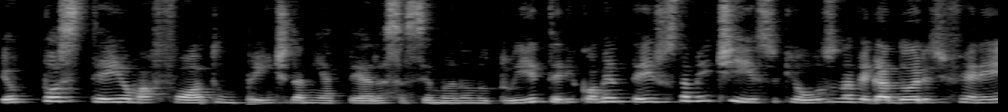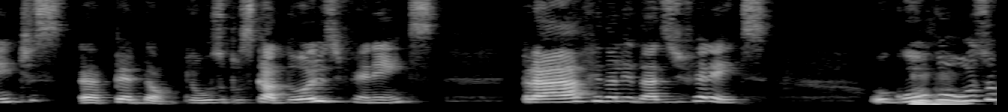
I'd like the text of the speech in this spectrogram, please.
eu postei uma foto, um print da minha tela essa semana no Twitter e comentei justamente isso, que eu uso navegadores diferentes, é, perdão, que eu uso buscadores diferentes para finalidades diferentes. O Google uhum. uso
